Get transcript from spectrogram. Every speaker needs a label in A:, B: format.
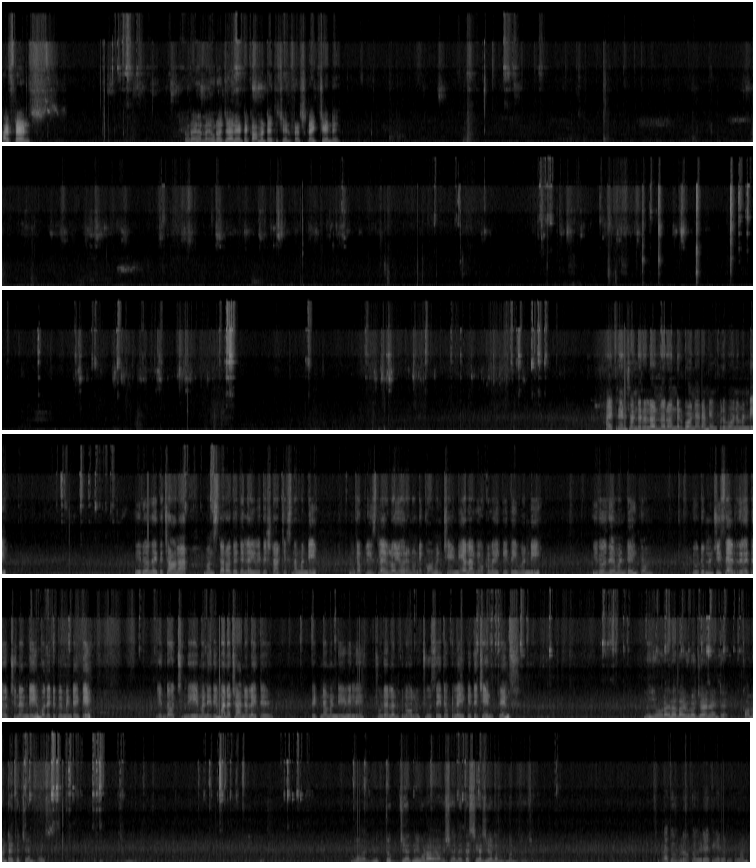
A: Hi friends. ఎవరైనా లైవ్లో join అయితే కామెంట్ అయితే చేయండి ఫ్రెండ్స్. లైక్ చేయండి.
B: హాయ్ ఫ్రెండ్స్ అందరూ ఎలా ఉన్నారు? అందరు బాగున్నారా? మేము కూడా బాగున్నామండి. ఈరోజు అయితే చాలా మంత్స్ తర్వాత అయితే లైవ్ అయితే స్టార్ట్ చేస్తున్నామండి. ఇంకా ప్లీజ్ లైవ్లో ఎవరైనా ఉంటే కామెంట్ చేయండి. అలాగే ఒక లైక్ అయితే ఇవ్వండి. ఈరోజు ఏమంటే ఇంకా యూట్యూబ్ నుంచి శాలరీ అయితే వచ్చిందండి. మొదటి పేమెంట్ అయితే. ఎంత వచ్చింది ఏమనేది మన ఛానల్ అయితే పెట్టినామండి. వెళ్ళి చూడాలనుకునే వాళ్ళు చూసి అయితే ఒక లైక్ అయితే చేయండి ఫ్రెండ్స్
A: ఎవరైనా లైవ్లో జాయిన్ అయితే కామెంట్ అయితే చేయండి ఫ్రెండ్స్. మా యూట్యూబ్ జర్నీ కూడా విషయాలు అయితే షేర్ చేయాలనుకున్నాను. ఈరోజు
B: అది కూడా ఒక వీడియో తీయాలనుకున్నాం.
